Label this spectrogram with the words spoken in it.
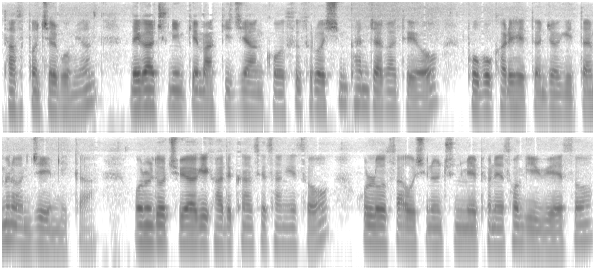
다섯 번째를 보면 내가 주님께 맡기지 않고 스스로 심판자가 되어 보복하려 했던 적이 있다면 언제입니까? 오늘도 죄악이 가득한 세상에서 홀로 싸우시는 주님의 편에 서기 위해서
